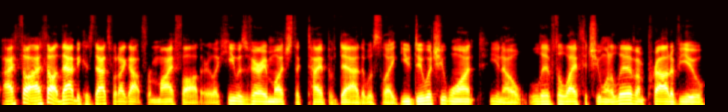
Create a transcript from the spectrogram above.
i thought i thought that because that's what i got from my father. Like he was very much the type of dad that was like you do what you want you know live the life that you want to live. I'm proud of you.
